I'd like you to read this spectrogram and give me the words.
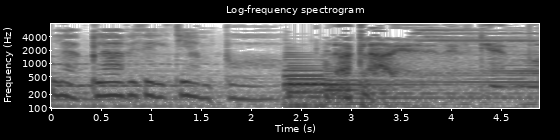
La clave del tiempo. La clave del tiempo.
